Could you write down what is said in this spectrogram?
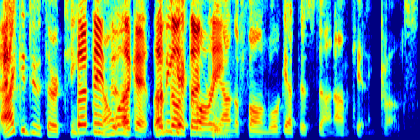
I could do 13. 13 you know okay, Let me go get Corey on the phone. We'll get this done. I'm kidding, folks.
